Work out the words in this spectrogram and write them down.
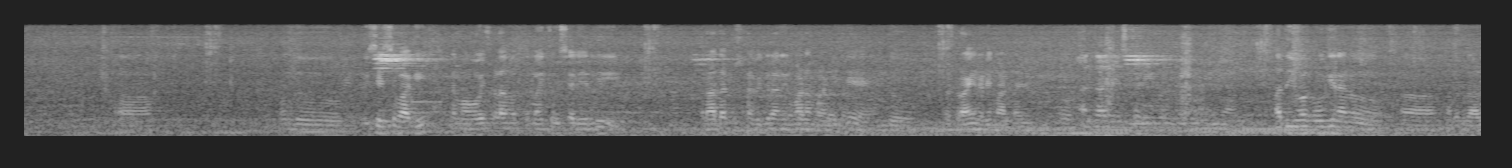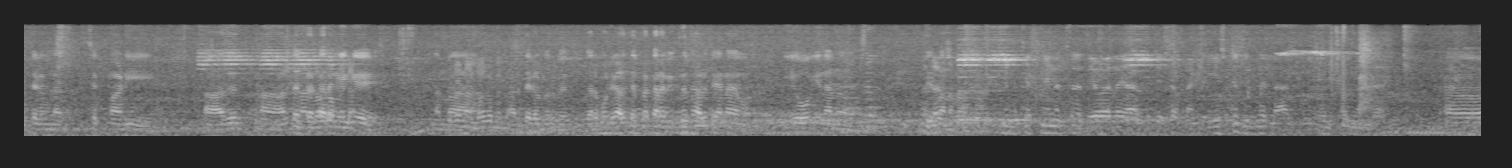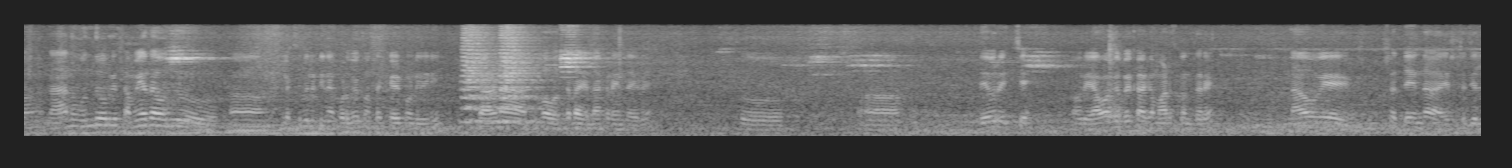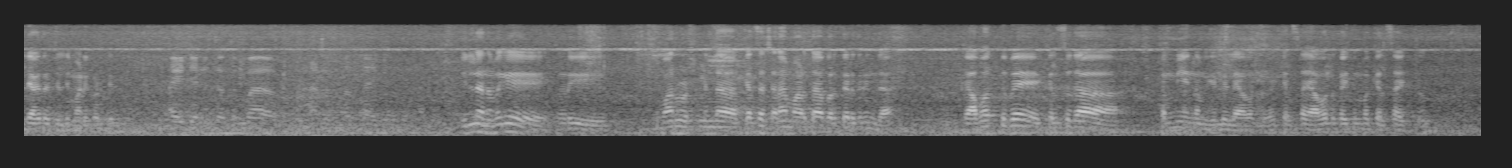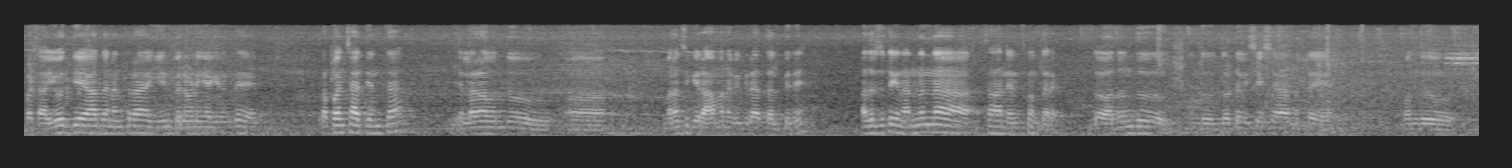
ಒಂದು ವಿಶೇಷವಾಗಿ ನಮ್ಮ ಹೊಯ್ಸಳ ಮತ್ತು ಮೈಸೂರು ಶೈಲಿಯಲ್ಲಿ ರಾಧಾಕೃಷ್ಣ ವಿಗ್ರಹ ನಿರ್ಮಾಣ ಮಾಡಲಿಕ್ಕೆ ಒಂದು ಡ್ರಾಯಿಂಗ್ ರೆಡಿ ಮಾಡ್ತಾ ಇದ್ದೀನಿ. ಅದು ಇವಾಗ ಹೋಗಿ ನಾನು ಅದರ ಅಳತೆಗಳನ್ನ ಚೆಕ್ ಮಾಡಿ ಅದರ ಅಳತೆ ಪ್ರಕಾರ ನಮ್ಮ ಅಳತೆಗಳು ಬರಬೇಕು. ಗರ್ಭಗುಡಿ ಅಳತೆ ಪ್ರಕಾರ ವಿಕೃತ ಅಳತೆಯನ್ನು ಈಗ ಹೋಗಿ ನಾನು ತೀರ್ಮಾನ ಮಾಡ್ತೀನಿ. ನಿಮ್ಮ ಕೆತ್ತನೆ ನಂತರ ದೇವಾಲಯ ಎಷ್ಟು ದಿನದಲ್ಲಿ ನಾನು ಒಂದೂವರೆಗೆ ಸಮಯದ ಒಂದು ಫ್ಲೆಕ್ಸಿಬಿಲಿಟಿನ ಕೊಡಬೇಕು ಅಂತ ಕೇಳ್ಕೊಂಡಿದ್ದೀನಿ. ಕಾರಣ ತುಂಬ ಒತ್ತಡ ಎಲ್ಲ ಕಡೆಯಿಂದ ಇದೆ. ಸೊ ದೇವರ ಇಚ್ಛೆ. ಅವ್ರು ಯಾವಾಗ ಬೇಕಾಗ ಮಾಡಿಸ್ಕೊತಾರೆ. ನಾವೇ ಶ್ರದ್ಧೆಯಿಂದ ಎಷ್ಟು ಜಲ್ದಿ ಆಗುತ್ತೆ ಜಲ್ದಿ ಮಾಡಿಕೊಡ್ತೀವಿ. ಐದು ಜನ ತುಂಬ ಇಲ್ಲ, ನಮಗೆ ನೋಡಿ, ಸುಮಾರು ವರ್ಷಗಳಿಂದ ಕೆಲಸ ಚೆನ್ನಾಗಿ ಮಾಡ್ತಾ ಬರ್ತಾ ಇರೋದ್ರಿಂದ ಯಾವತ್ತೂ ಕೆಲಸದ ಕಮ್ಮಿ ಏನು ನಮಗೆ ಇರಲಿಲ್ಲ ಯಾವಾಗಲೂ ಕೆಲಸ ಯಾವಾಗಲೂ ಕೈ ತುಂಬ ಕೆಲಸ ಇತ್ತು. ಬಟ್ ಅಯೋಧ್ಯೆ ಆದ ನಂತರ ಏನು ಬೆಳವಣಿಗೆ ಆಗಿದೆ ಅಂದರೆ ಪ್ರಪಂಚಾದ್ಯಂತ ಎಲ್ಲರ ಒಂದು ಮನಸ್ಸಿಗೆ ರಾಮನ ವಿಗ್ರಹ ತಲುಪಿದೆ. ಅದ್ರ ಜೊತೆಗೆ ನನ್ನನ್ನು ಸಹ ನೆನೆಸ್ಕೊತಾರೆ. ಸೊ ಅದೊಂದು ಒಂದು ದೊಡ್ಡ ವಿಶೇಷ ಮತ್ತು ಒಂದು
